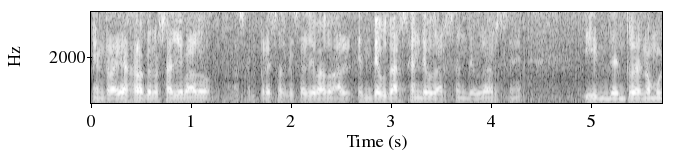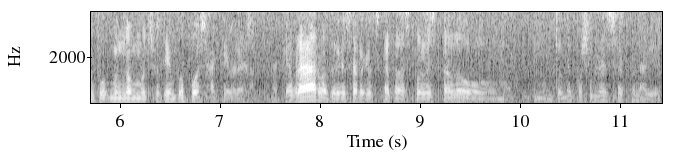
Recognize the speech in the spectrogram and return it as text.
en realidad es lo que nos ha llevado, a las empresas les ha llevado a endeudarse, endeudarse, endeudarse y dentro de no, muy, mucho tiempo pues a quebrar, quebrar o a tener que ser rescatadas por el Estado o un montón de posibles escenarios.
